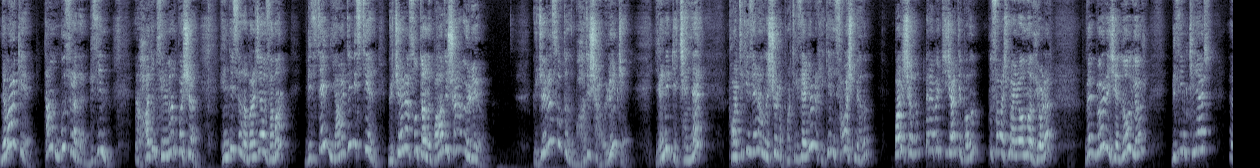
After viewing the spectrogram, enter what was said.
ne var ki tam bu sırada bizim yani Hadim Süleyman Paşa Hindistan'a varacağı zaman bizden yardım isteyen Gücera Sultanı Bahadır Şah ölüyor. Gücera Sultanı Bahadır Şah ölünce yerine geçenler Portekizlerle anlaşıyorlar. Portekizler diyorlar ki gelin savaşmayalım, barışalım, beraber ticaret yapalım. Bu savaşmayla olmaz diyorlar. Ve böylece ne oluyor? Bizimkiler e,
